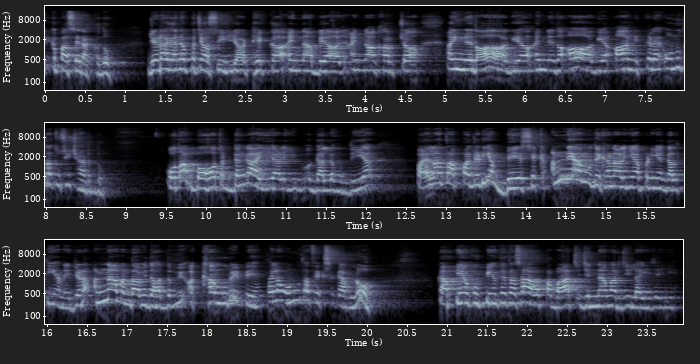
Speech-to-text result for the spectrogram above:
ਇੱਕ ਪਾਸੇ ਰੱਖ ਦਿਓ ਜਿਹੜਾ ਕਹਿੰਦੇ 85000 ਠੇਕਾ, ਇੰਨਾ ਵਿਆਜ, ਇੰਨਾ ਖਰਚਾ, ਇੰਨੇ ਦਾ ਆਹ ਆ ਗਿਆ, ਇੰਨੇ ਦਾ ਆ ਆ ਗਿਆ, ਆ ਨਿਕਲਿਆ, ਉਹਨੂੰ ਤਾਂ ਤੁਸੀਂ ਛੱਡ ਦਿਓ। ਉਹ ਤਾਂ ਬਹੁਤ ਡੰਗਾਈ ਵਾਲੀ ਗੱਲ ਹੁੰਦੀ ਆ। ਪਹਿਲਾਂ ਤਾਂ ਆਪਾਂ ਜਿਹੜੀਆਂ ਬੇਸਿਕ ਅੰਨਿਆਂ ਨੂੰ ਦੇਖਣ ਵਾਲੀਆਂ ਆਪਣੀਆਂ ਗਲਤੀਆਂ ਨੇ, ਜਿਹੜਾ ਅੰਨਾ ਬੰਦਾ ਵੀ ਦੱਸ ਦਵੇ ਅੱਖਾਂ ਮੂਰੇ ਪਿਆ, ਪਹਿਲਾਂ ਉਹਨੂੰ ਤਾਂ ਫਿਕਸ ਕਰ ਲਓ। ਕਾਪੀਆਂ ਕੂਪੀਆਂ ਤੇ ਤਾਂ ਹਿਸਾਬ ਆਪਾਂ ਬਾਅਦ ਚ ਜਿੰਨਾ ਮਰਜ਼ੀ ਲਾਈ ਜਾਈਏ।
